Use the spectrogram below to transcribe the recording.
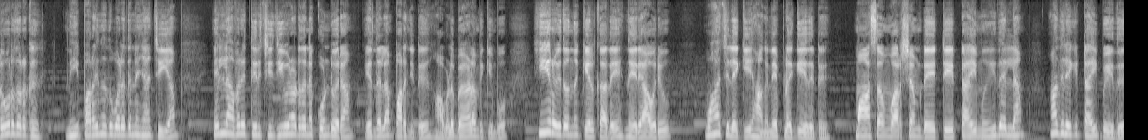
ഡോർ തുറക്ക്. നീ പറയുന്നത് പോലെ തന്നെ ഞാൻ ചെയ്യാം. എല്ലാവരെയും തിരിച്ച് ജീവനോട് തന്നെ കൊണ്ടുവരാം എന്നെല്ലാം പറഞ്ഞിട്ട് അവൾ ബഹളം വെക്കുമ്പോൾ ഹീറോ ഇതൊന്നും കേൾക്കാതെ നേരെ ആ ഒരു വാച്ചിലേക്ക് അങ്ങനെ പ്ലഗ് ചെയ്തിട്ട് മാസം വർഷം ഡേറ്റ് ടൈം ഇതെല്ലാം അതിലേക്ക് ടൈപ്പ് ചെയ്ത്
